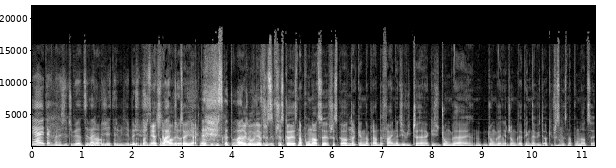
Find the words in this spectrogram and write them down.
Ja i tak będę się ciebie odzywać no, bliżej terminu, będziesz mi wszystko ja ci tam powiem co i jak. Nie? wszystko tłumaczył. Ale głównie wszystko, wszystko jest na północy, wszystko mhm. takie naprawdę fajne, dziewicze, jakieś dżungle, dżungle, nie dżungle, piękne widoki, wszystko mhm. jest na północy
